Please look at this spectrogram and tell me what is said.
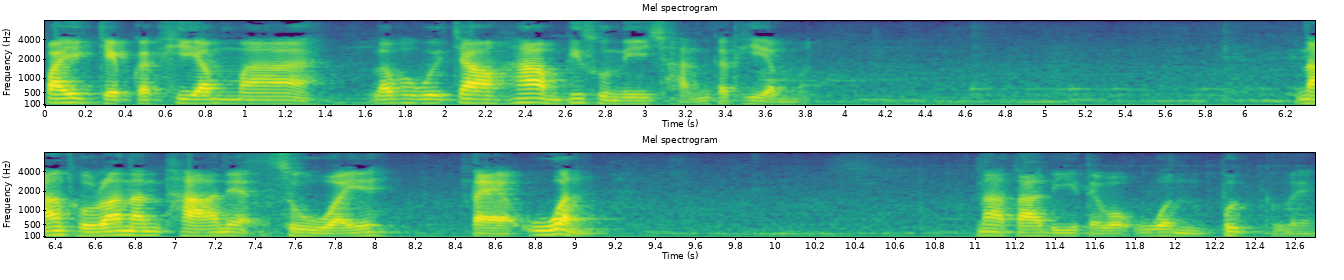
ไปเก็บกระเทียมมา แล้วพระพุทธเจ้าห้ามพิกษุณีฉันกระเทียม นางธุรานันทาเนี่ย สวยแต่อ้วน หน้าตาดีแต่ว่าอ้วนปึกเลย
